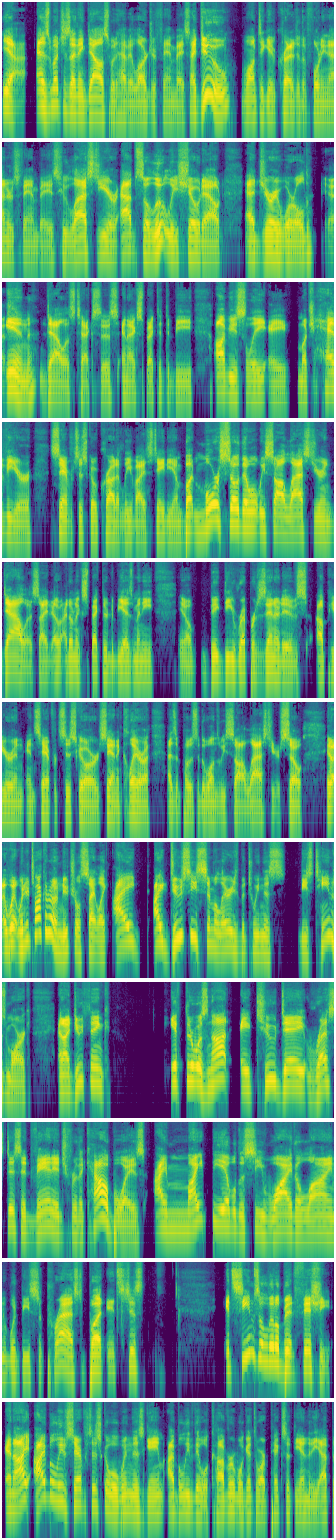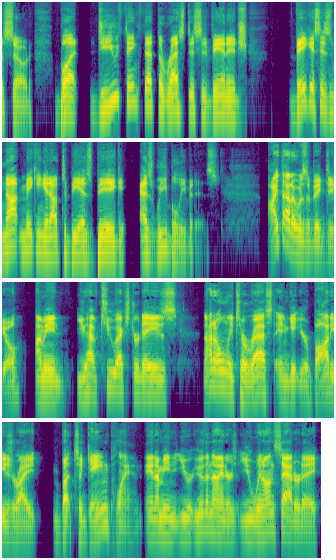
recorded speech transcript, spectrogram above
Yeah, as much as I think Dallas would have a larger fan base, I do want to give credit to the 49ers fan base who last year absolutely showed out at Jerry World yes. in Dallas, Texas. And I expect it to be obviously a much heavier San Francisco crowd at Levi Stadium, but more so than what we saw last year in Dallas. I, I don't expect there to be as many, you know, Big D representatives up here in, in San Francisco or Santa Clara as opposed to the ones we saw last year. So, you know, when, when you're talking about a neutral site, like I, I do see similarities between this these teams, Mark, and I do think if there was not a two day rest disadvantage for the Cowboys, I might be able to see why the line would be suppressed, but it's just it seems a little bit fishy. And I, I believe San Francisco will win this game. I believe they will cover. We'll get to our picks at the end of the episode. But do you think that the rest disadvantage, Vegas is not making it out to be as big as we believe it is? I thought it was a big deal. I mean, you have two extra days not only to rest and get your bodies right, but to game plan. And I mean, you're you're the Niners. You win on Saturday,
